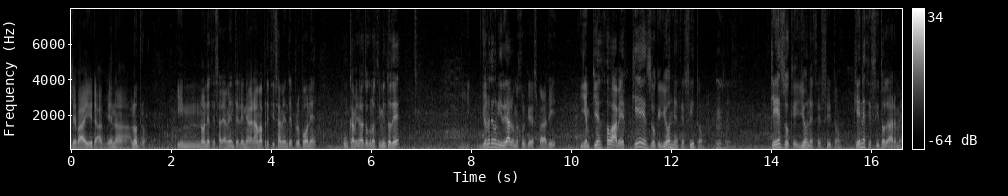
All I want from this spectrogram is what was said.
le va a ir a- bien a- al otro. Y no necesariamente. El Enneagrama precisamente propone un camino de autoconocimiento de yo no tengo ni idea a lo mejor que es para ti y empiezo a ver qué es lo que yo necesito. ¿Qué es lo que yo necesito? ¿Qué necesito darme?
